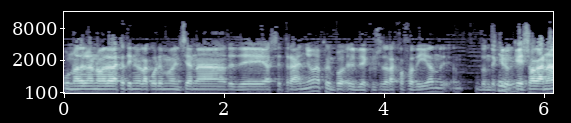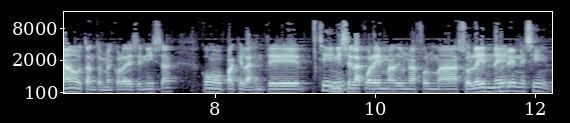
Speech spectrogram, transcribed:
una de las novedades que ha tenido la cuaresma valenciana desde hace tres años es, por ejemplo, el Via Crucis de las Cofradías, donde, donde Sí. creo que eso ha ganado tanto el miércoles de ceniza como para que la gente Sí. inicie la cuaresma de una forma solemne. Solemne, sí.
